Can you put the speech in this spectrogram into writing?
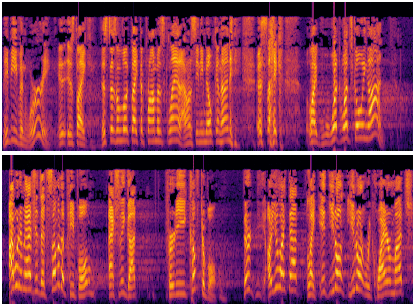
maybe even worrying. It's like, this doesn't look like the promised land. I don't see any milk and honey. It's like, like what, what's going on? I would imagine that some of the people actually got pretty comfortable. They're, are you like that? Like it, you don't, you don't require much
